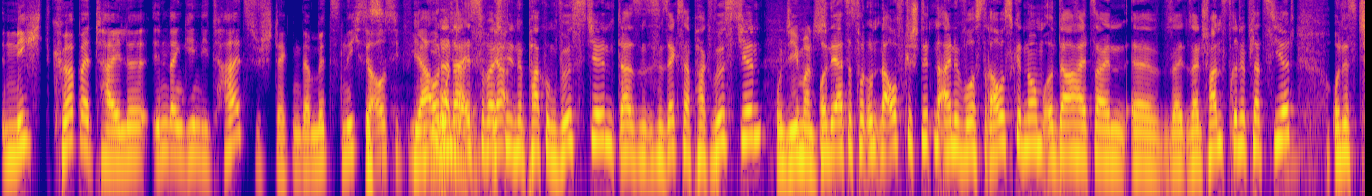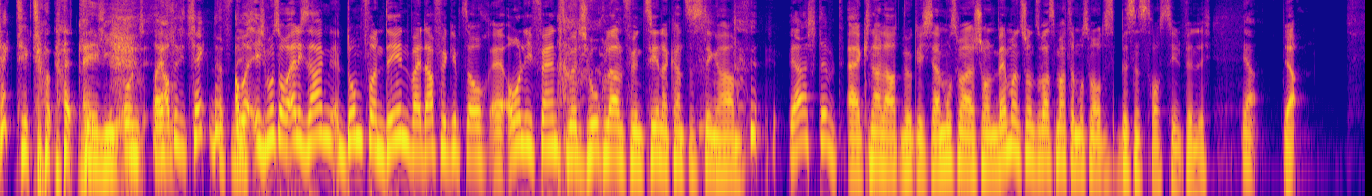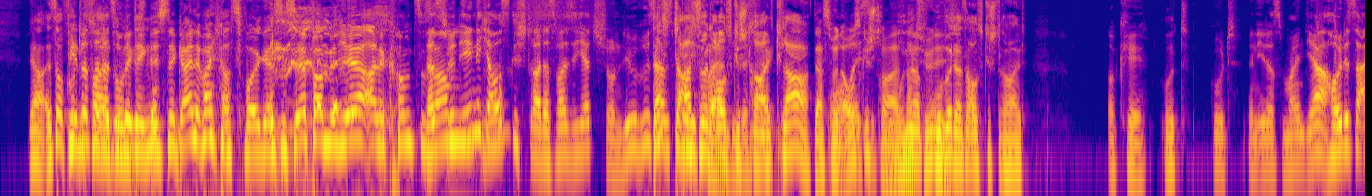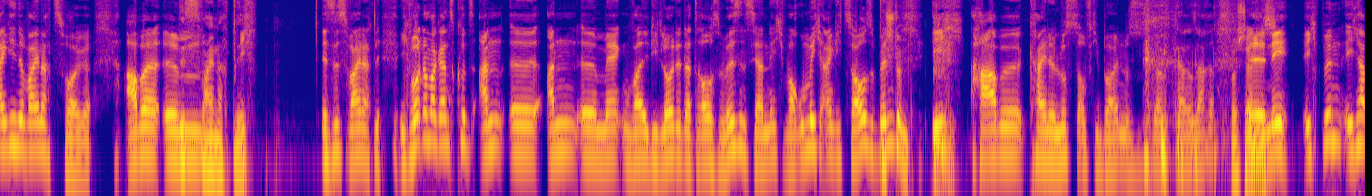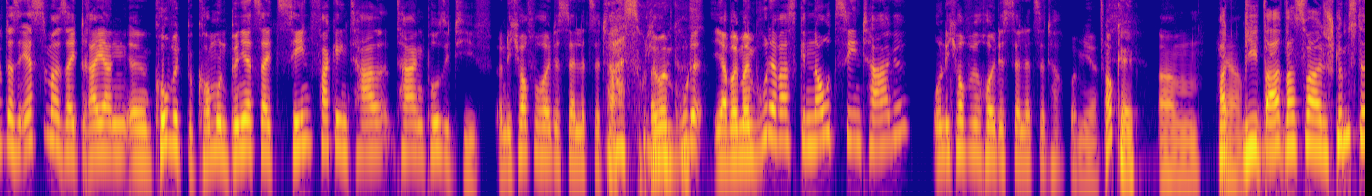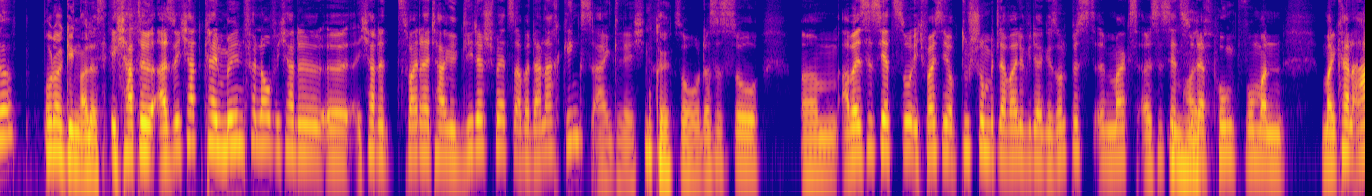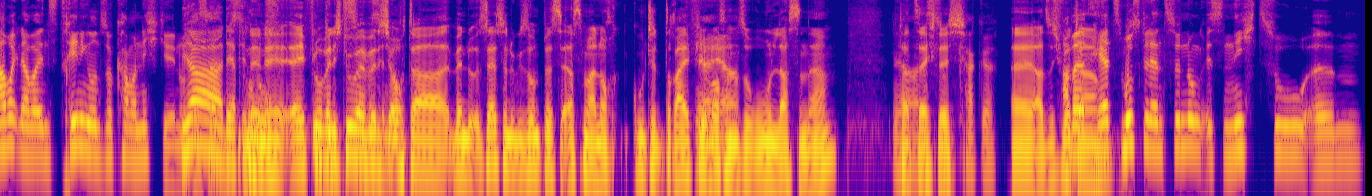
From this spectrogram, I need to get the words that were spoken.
nicht Körperteile in dein Genital zu stecken, damit es nicht so Ist- aussieht wie Ja, oder da ist zum Beispiel Ja. eine Packung Würstchen, da ist ein Sechserpack Würstchen Und jemand Und er hat es von unten aufgeschnitten, eine Wurst rausgenommen und da halt sein, äh, sein, sein Schwanz drinne platziert. Und es checkt TikTok halt Ey, nicht. wie- und- weißt ab- du, die checken das nicht. Aber ich muss auch ehrlich sagen, dumm von denen, weil dafür gibt's auch äh, OnlyFans, würde ich hochladen für einen Zehner, kannst du das Ding haben. ja, stimmt. Äh, knallhart, wirklich. Da muss man schon, wenn man schon sowas macht, dann muss man auch das Business draus ziehen, finde ich. Ja. Ja. Ja, ist auf Gut, jeden Fall so ein Ding. Ist eine geile Weihnachtsfolge. Es ist sehr familiär, alle kommen zusammen. Das wird eh nicht Ja. ausgestrahlt, das weiß ich jetzt schon. Liebe Grüße Das, das wird ausgestrahlt, klar. Das wird Oh, ausgestrahlt, 100 natürlich. Pro wird das ausgestrahlt. Okay, Gut. gut, wenn ihr das meint. Ja, heute ist ja eigentlich eine Weihnachtsfolge. Aber ähm, Ist weihnachtlich. Ich, es ist weihnachtlich. Ich wollte noch mal ganz kurz an, äh, anmerken, weil die Leute da draußen wissen es ja nicht, warum ich eigentlich zu Hause bin. Stimmt. Ich habe keine Lust auf die beiden, das ist eine ganz klare Sache. Verständlich. Äh, nee, ich bin, ich habe das erste Mal seit drei Jahren äh, Covid bekommen und bin jetzt seit zehn fucking Ta Tagen positiv. Und ich hoffe, heute ist der letzte Tag. Was? So Bei meinem Bruder, ja, bei meinem Bruder war es genau zehn Tage und ich hoffe, heute ist der letzte Tag bei mir. Okay. Ähm, Hat, ja. wie, war, was war das Schlimmste? Oder ging alles? Ich hatte, also ich hatte keinen Millenverlauf, ich hatte, äh, ich hatte zwei, drei Tage Gliederschmerzen, aber danach ging's eigentlich. Okay. So, das ist so. Ähm, aber es ist jetzt so, ich weiß nicht, ob du schon mittlerweile wieder gesund bist, äh, Max. aber Es ist jetzt Hm, so der halt. Punkt, wo man, man kann arbeiten, aber ins Training und so kann man nicht gehen. Und Ja, halt der Nee, Punkt. doof. nee, ey, Flo, wenn ich du wäre, würde ich auch da, wenn du, selbst wenn du gesund bist, erstmal noch gute drei, vier Ja, Wochen ja. so ruhen lassen, ne? Ja, tatsächlich. Das ist so Kacke. Äh, also ich würde Aber da, Herzmuskelentzündung ist nicht zu, ähm,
